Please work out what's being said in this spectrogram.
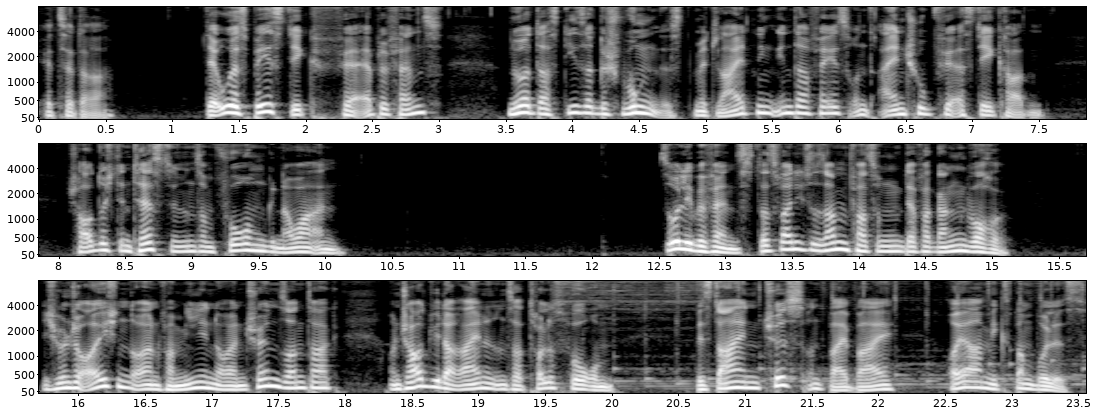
etc. Der USB-Stick für Apple-Fans, nur dass dieser geschwungen ist mit Lightning-Interface und Einschub für SD-Karten. Schaut euch den Test in unserem Forum genauer an. So, liebe Fans, das war die Zusammenfassung der vergangenen Woche. Ich wünsche euch und euren Familien noch einen schönen Sonntag und schaut wieder rein in unser tolles Forum. Bis dahin, tschüss und bye bye, euer Mix Bambulis.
